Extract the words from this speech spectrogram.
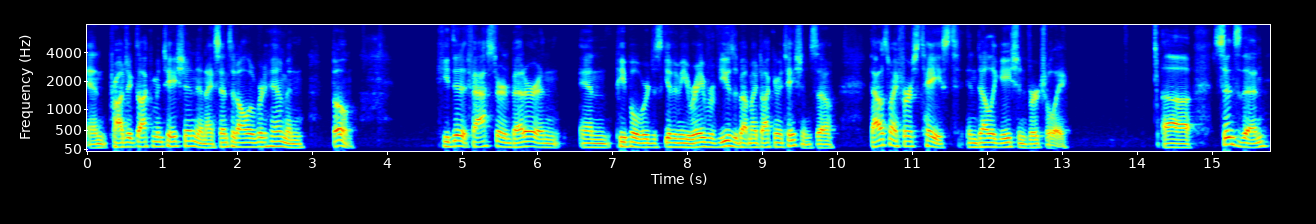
and project documentation. And I sent it all over to him, and boom, he did it faster and better. And and people were just giving me rave reviews about my documentation. So that was my first taste in delegation virtually. Uh, since then,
